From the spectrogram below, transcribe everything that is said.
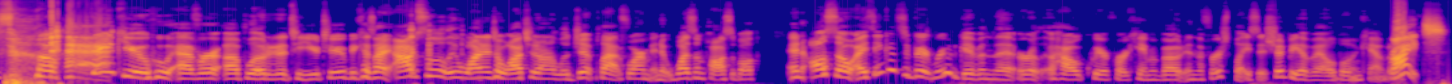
So thank you, whoever uploaded it to YouTube, because I absolutely wanted to watch it on a legit platform and it wasn't possible. And also, I think it's a bit rude given the early, how queercore came about in the first place. It should be available in Canada. Right.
